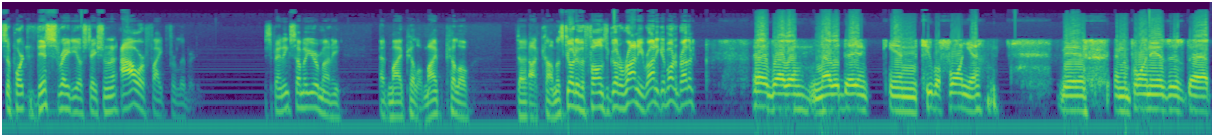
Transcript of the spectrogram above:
Support this radio station in our fight for liberty. Spending some of your money at MyPillow, mypillow.com. Let's go to the phones and go to Ronnie. Ronnie, good morning, brother. Hey, brother. Another day in, in California. Yeah, and the point is, is that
